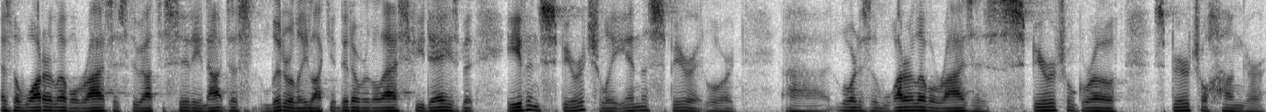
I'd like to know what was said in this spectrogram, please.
as the water level rises throughout the city, not just literally like it did over the last few days, but even spiritually in the spirit, Lord. Uh, Lord, as the water level rises, spiritual growth, spiritual hunger,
